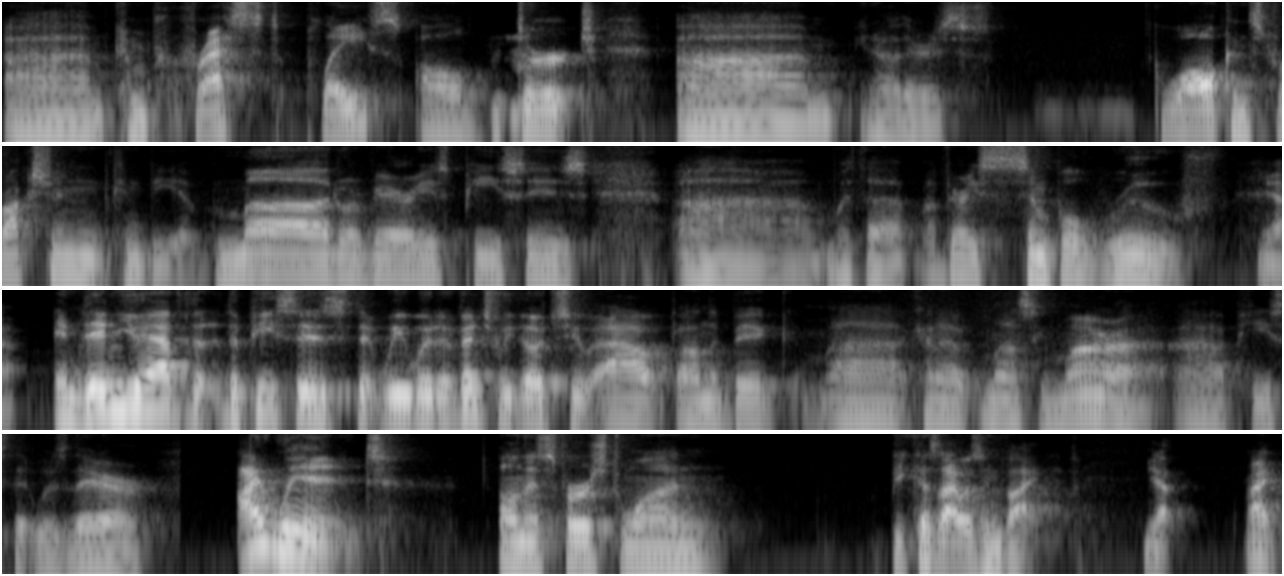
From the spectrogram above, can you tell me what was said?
um, compressed place, all mm-hmm. dirt. Um, you know, there's wall construction can be of mud or various pieces uh, with a, a, very simple roof. Yeah. And then you have the, the, pieces that we would eventually go to out on the big uh, kind of Masai Mara uh, piece that was there. I went on this first one because I was invited. Yep. Right.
